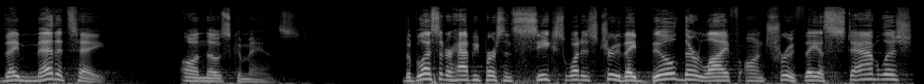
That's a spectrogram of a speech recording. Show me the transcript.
they meditate on those commands. The blessed or happy person seeks what is true. They build their life on truth. They establish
